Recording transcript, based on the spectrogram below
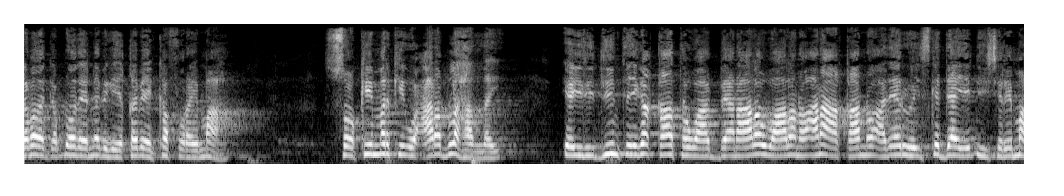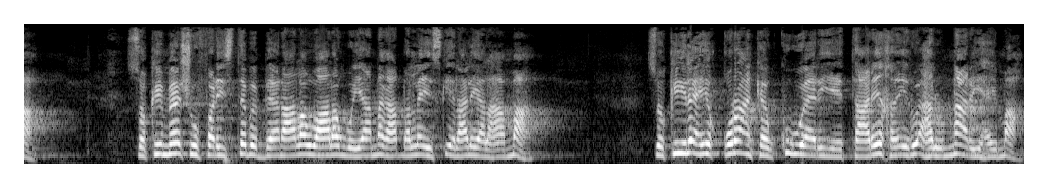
labada gabdhood ee nabigay qabeen ka furay maaha. Soo kii markii uu carab la hadlay ee yidhi diinta iga qaata waa beenaalo waalan oo ana aqaano adeeruha iska daaya dhihi jiray maaha. Soo kii meeshuu fadhiistaba beenaalo waalan weeye annagaa dhalle iska ilaaliya lahaa maaha. Soo kii ilaahay qur'aanka ku waariyey taariikhda inuu ahlu yahay maaha.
